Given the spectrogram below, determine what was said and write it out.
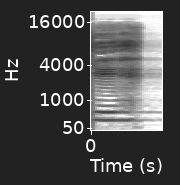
Mickey.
